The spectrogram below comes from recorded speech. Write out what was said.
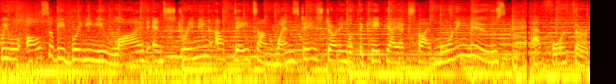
We will also be bringing you live and streaming updates on Wednesday, starting with the KPIX5 Morning News at 4.30.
